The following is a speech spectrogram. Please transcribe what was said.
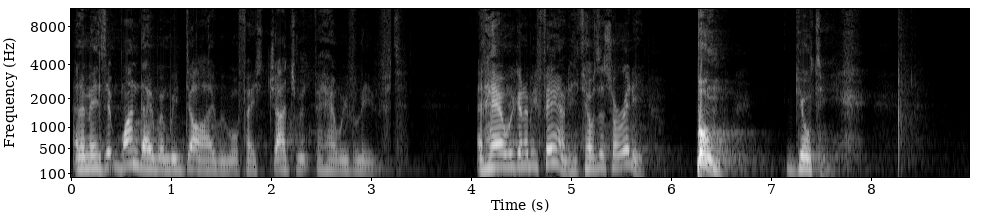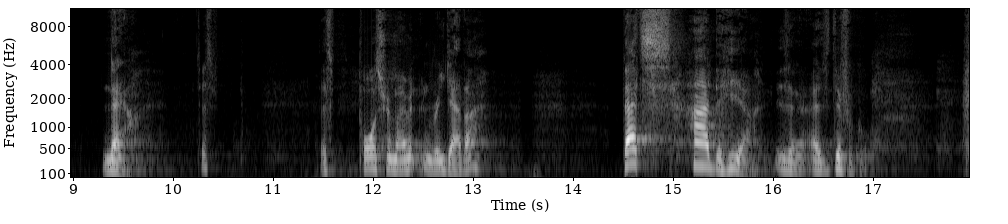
And it means that one day when we die, we will face judgment for how we've lived. And how are we going to be found? He tells us already. Boom! Guilty. Now, just let's pause for a moment and regather. That's hard to hear, isn't it? It's difficult.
